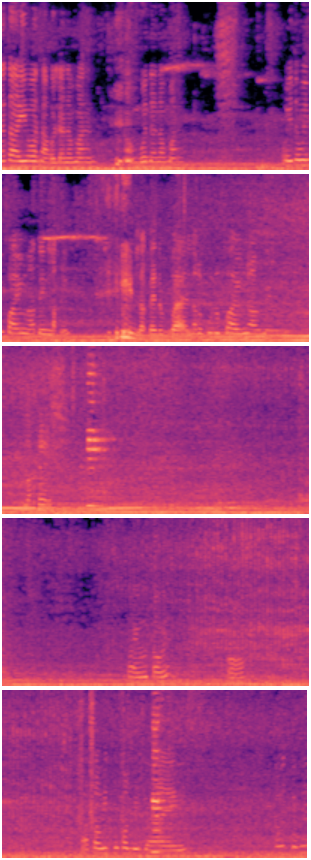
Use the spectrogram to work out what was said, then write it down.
na tayo. Naula naman. Naambon na naman. O, ito yung payong natin. Laki. Laki ng pala. Laki puro payong namin. Laki. Tayo, tawid. Oo. Tatawid po kami, guys. Tawid kami.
